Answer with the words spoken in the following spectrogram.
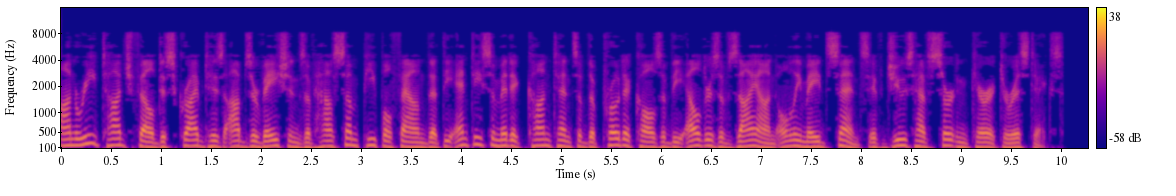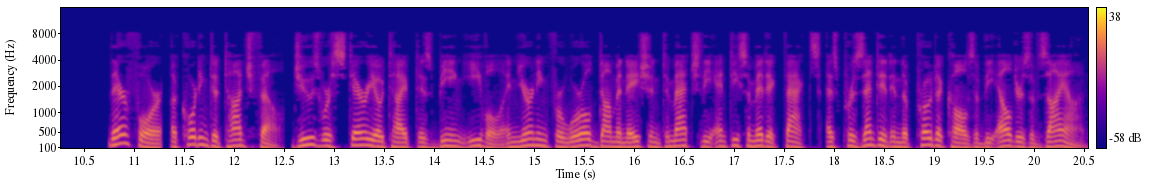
Henri Tajfel described his observations of how some people found that the anti-Semitic contents of the Protocols of the Elders of Zion only made sense if Jews have certain characteristics. Therefore, according to Tajfel, Jews were stereotyped as being evil and yearning for world domination to match the anti-Semitic facts as presented in the Protocols of the Elders of Zion.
